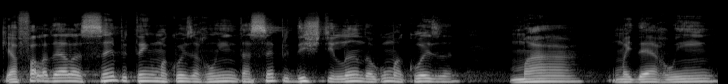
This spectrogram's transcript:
que a fala delas sempre tem uma coisa ruim, está sempre destilando alguma coisa má, uma ideia ruim,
